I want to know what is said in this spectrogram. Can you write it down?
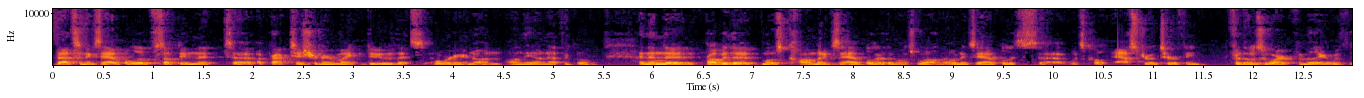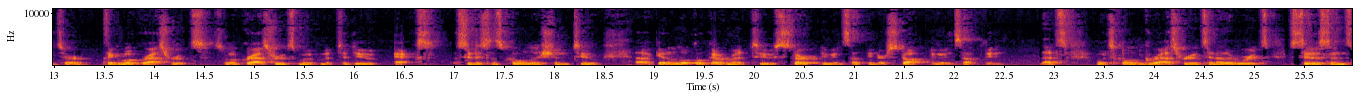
That's an example of something that uh, a practitioner might do that's bordering on, on the unethical. And then the probably the most common example or the most well known example is uh, what's called astroturfing. For those who aren't familiar with the term, think about grassroots. So, a grassroots movement to do X, a citizens coalition to uh, get a local government to start doing something or stop doing something that's what's called grassroots. In other words, citizens,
